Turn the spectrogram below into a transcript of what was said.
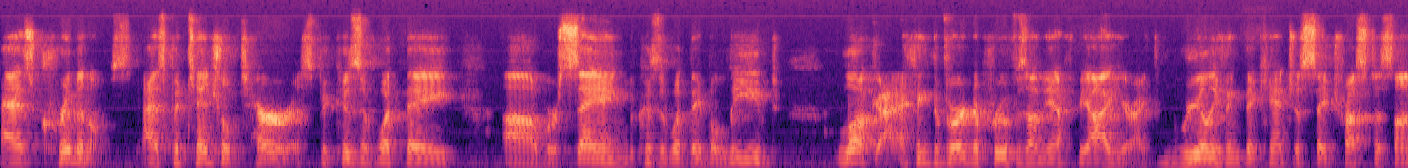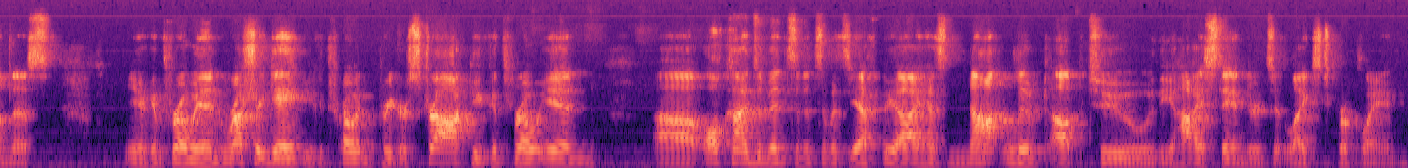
as criminals, as potential terrorists because of what they uh, were saying, because of what they believed look, I think the burden of proof is on the FBI here. I really think they can't just say, trust us on this. You can throw in Russiagate, you can throw in Peter Strzok, you can throw in uh, all kinds of incidents in which the FBI has not lived up to the high standards it likes to proclaim.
